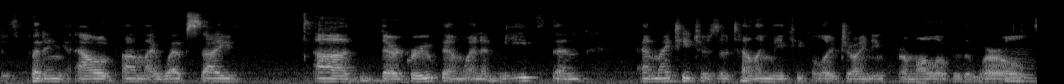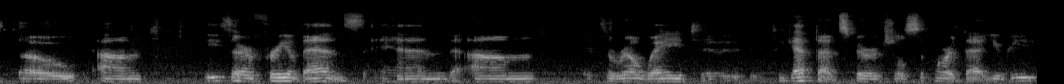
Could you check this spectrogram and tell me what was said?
just putting out on my website uh, their group and when it meets, and and my teachers are telling me people are joining from all over the world. Mm. So um, these are free events, and um, it's a real way to to get that spiritual support that you re-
